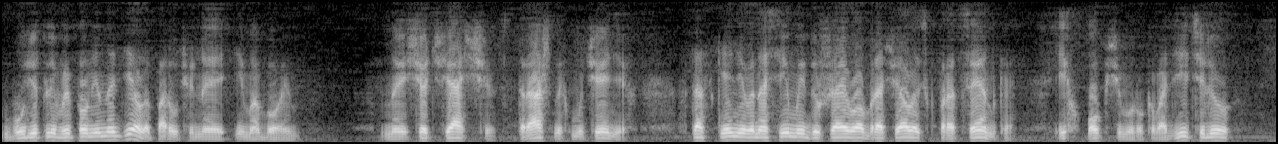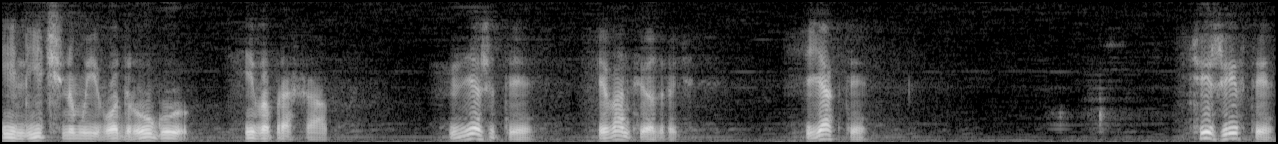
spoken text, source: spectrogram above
будет ли выполнено дело, порученное им обоим. Но еще чаще, в страшных мучениях, в тоске невыносимой душа его обращалась к Проценко, их общему руководителю и личному его другу, и вопрошал. «Где же ты, Иван Федорович? Як ты? Чи жив ты?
